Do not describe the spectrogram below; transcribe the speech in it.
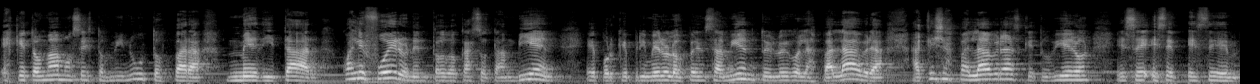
es que tomamos estos minutos para meditar. ¿Cuáles fueron en todo caso también? Eh, porque primero los pensamientos y luego las palabras, aquellas palabras que tuvieron ese, ese, ese,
